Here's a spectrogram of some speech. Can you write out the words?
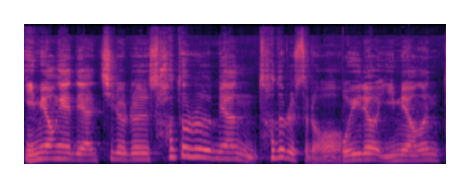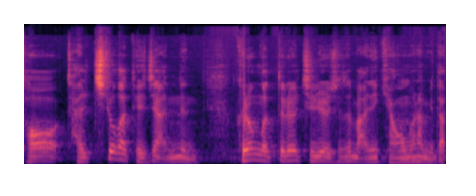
이명에 대한 치료를 서두르면 서두를수록 오히려 이명은 더 잘 치료가 되지 않는 그런 것들을 진료실에서 많이 경험을 합니다.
